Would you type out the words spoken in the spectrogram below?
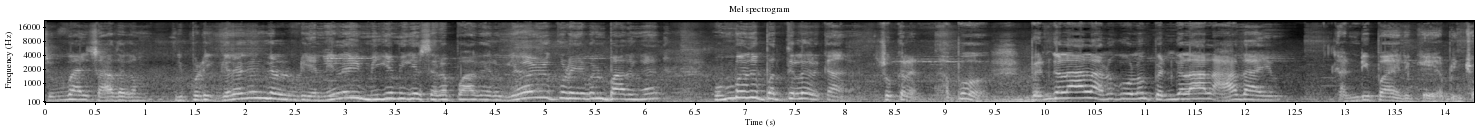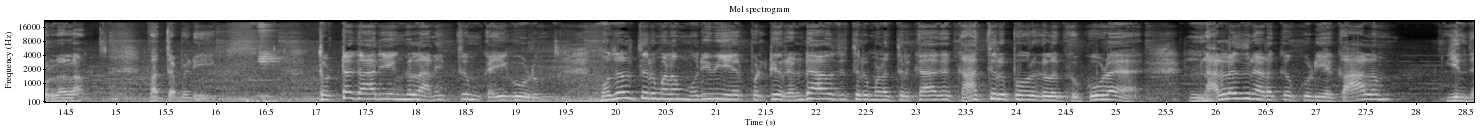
செவ்வாய் சாதகம் இப்படி கிரகங்களுடைய நிலை மிக மிக சிறப்பாக இருக்கும் ஏழுக்குடையவன் பாருங்கள் ஒன்பது பத்தில் இருக்காங்க. சுக்கரன். அப்போது பெண்களால் அனுகூலம் பெண்களால் ஆதாயம் கண்டிப்பாக இருக்கு அப்படின்னு சொல்லலாம். மற்றபடி தொட்ட காரியங்கள் அனைத்தும் கைகூடும். முதல் திருமணம் முறிவு ஏற்பட்டு ரெண்டாவது திருமணத்திற்காக காத்திருப்பவர்களுக்கு கூட நல்லது நடக்கக்கூடிய காலம் இந்த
